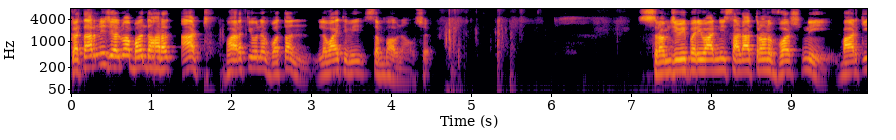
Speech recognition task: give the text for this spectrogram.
કતારની જેલમાં બંધ આઠ ભારતીયોને વતન લવાય તેવી સંભાવનાઓ છે. શ્રમજીવી પરિવારની સાડા ત્રણ વર્ષની બાળકી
